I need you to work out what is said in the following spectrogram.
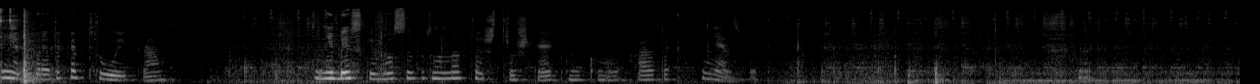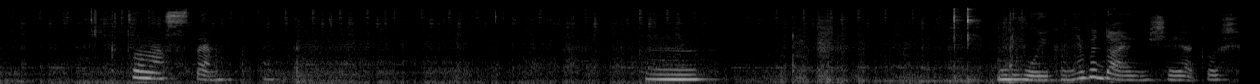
Nie, dobra, taka trójka. Niebieskie włosy wygląda też troszkę jak Mikułka, ale tak niezbyt. Mm. Mi się jakoś.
